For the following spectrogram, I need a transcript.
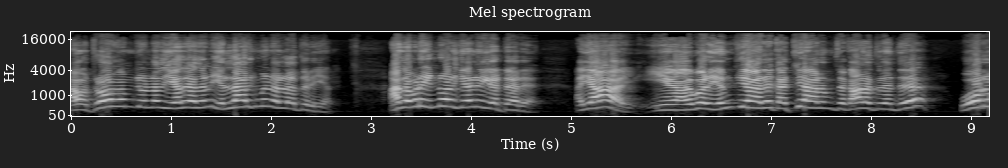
அவர் துரோகம் சொன்னது எது எதுன்னு எல்லாருக்குமே நல்லா தெரியும். அதை விட இன்னொரு கேள்வி கேட்டார். ஐயா இவர் எம்ஜிஆர் கட்சி ஆரம்பித்த காலத்துலேருந்து ஒரு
